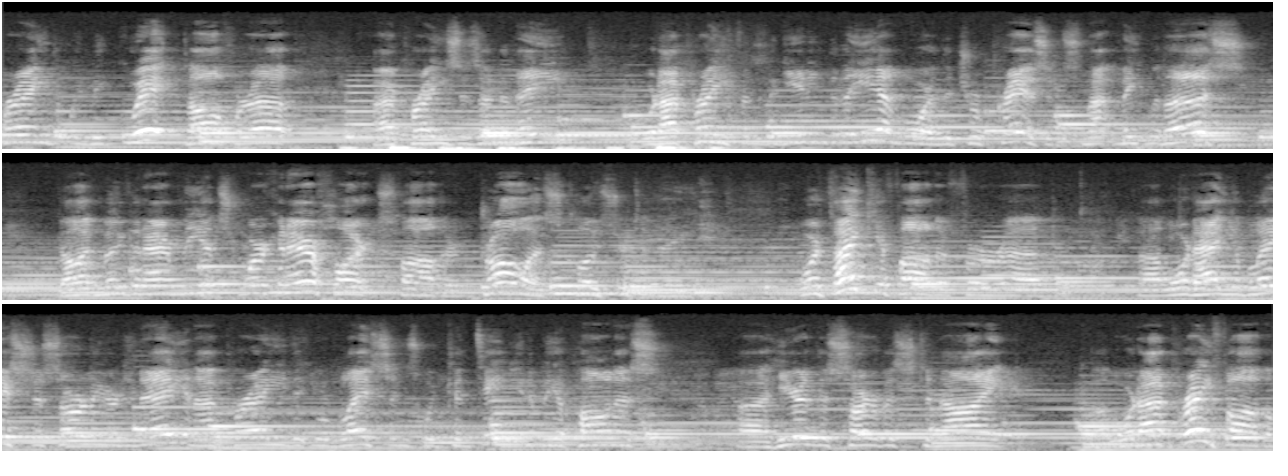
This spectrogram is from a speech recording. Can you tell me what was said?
pray that we be quick to offer up our praises unto thee. Lord, I pray from the beginning to the end, Lord, that your presence might meet with us. God, move in our midst, work in our hearts, Father. Draw us closer to thee. Lord, thank you, Father, for, uh, uh, Lord, how you blessed us earlier today, and I pray that your blessings would continue to be upon us uh, here in the service tonight. Uh, Lord, I pray, Father,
